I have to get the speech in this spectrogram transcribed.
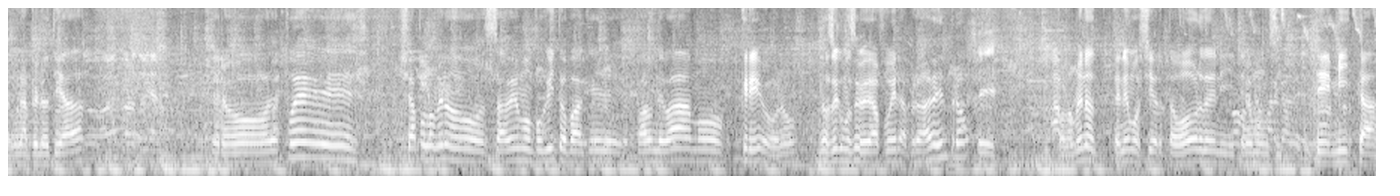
en una peloteada, pero después ya por lo menos sabemos un poquito para qué, para dónde vamos, creo, ¿no? No sé cómo se ve de afuera, pero adentro por lo menos tenemos cierto orden y tenemos un sistemita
